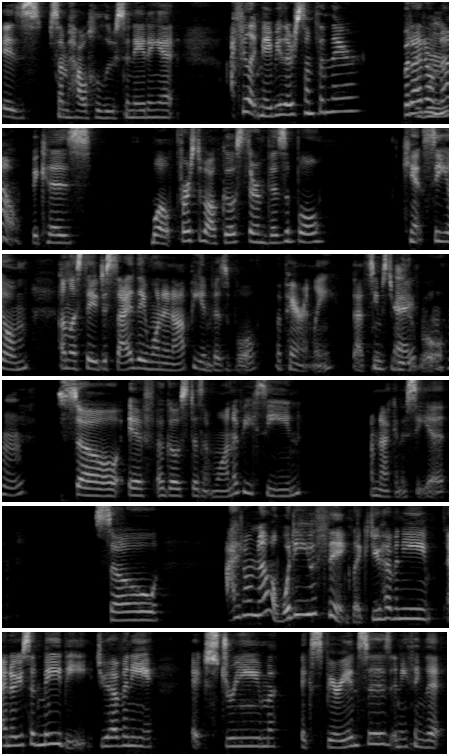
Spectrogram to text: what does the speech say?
is somehow hallucinating it i feel like maybe there's something there but i don't Mhm. know because well first of all ghosts are invisible. Can't see them unless they decide they want to not be invisible apparently. That seems to be the rule. mhm. so if a ghost doesn't want to be seen i'm not going to see it. So i don't know. What do you think? Like do you have any i know you said maybe. Do you have any extreme experiences? Anything that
